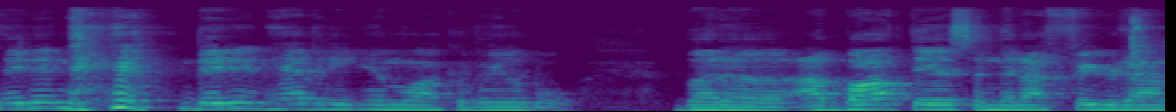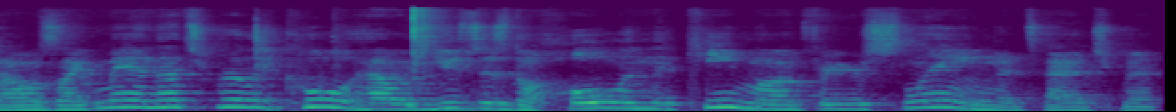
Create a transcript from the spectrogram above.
They didn't they didn't have any M-LOK available. But uh, I bought this and then I figured out, I was like, man, that's really cool how it uses the hole in the key mod for your sling attachment.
